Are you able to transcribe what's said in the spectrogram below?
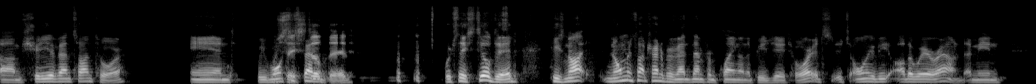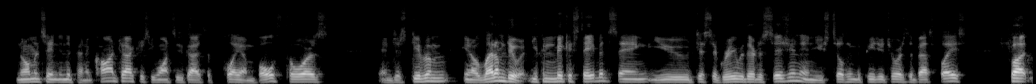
um, shitty events on tour. And we won't which they still did. which they still did. He's not Norman's not trying to prevent them from playing on the PGA tour. It's it's only the other way around. I mean, Norman's saying independent contractors. He wants these guys to play on both tours and just give them, you know, let them do it. You can make a statement saying you disagree with their decision and you still think the PGA Tour is the best place, but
